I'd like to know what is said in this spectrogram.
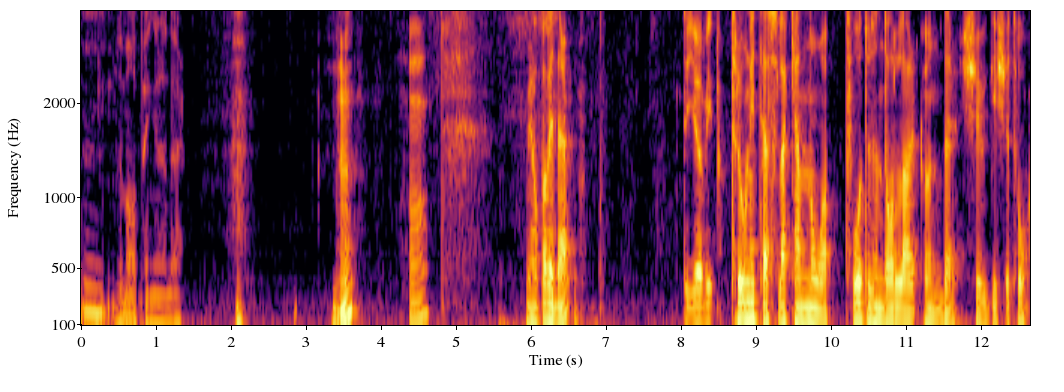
Mm. när man har pengarna där. Vi hoppar vidare. Det gör vi. Tror ni Tesla kan nå 2000 dollar under 2022?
